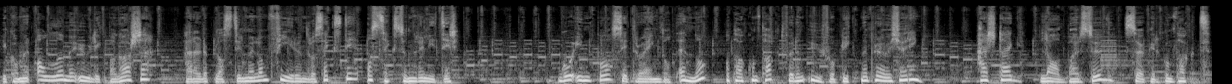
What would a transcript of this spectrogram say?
Vi kommer alle med ulik bagasje. Her er det plass til mellom 460 og 600 liter. Gå inn på citroeng.no og ta kontakt for en uforpliktende prøvekjøring. Hashtag ladbarsuv søker kontakt.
